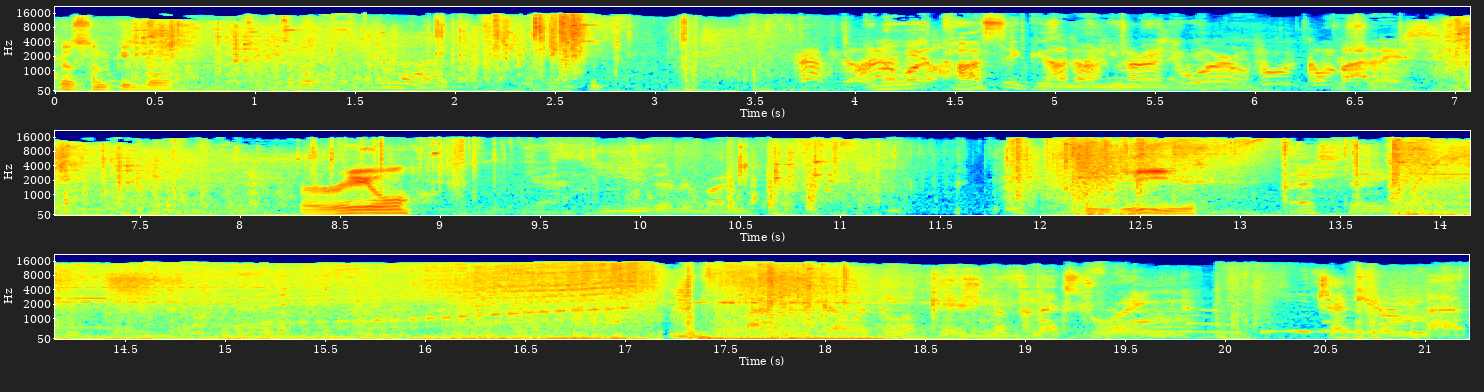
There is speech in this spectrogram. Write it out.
kill some people. You know what? Caustic is my new main again, bro. For. For real. Yeah, GG's everybody. GG's. That's saying. I've discovered the location of the next ring. Check your map.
